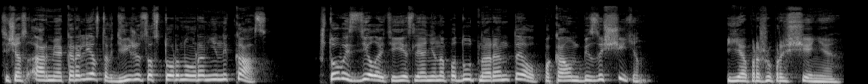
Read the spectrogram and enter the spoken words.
Сейчас армия королевств движется в сторону равнины Кас. Что вы сделаете, если они нападут на Рентел, пока он беззащитен?» «Я прошу прощения»,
